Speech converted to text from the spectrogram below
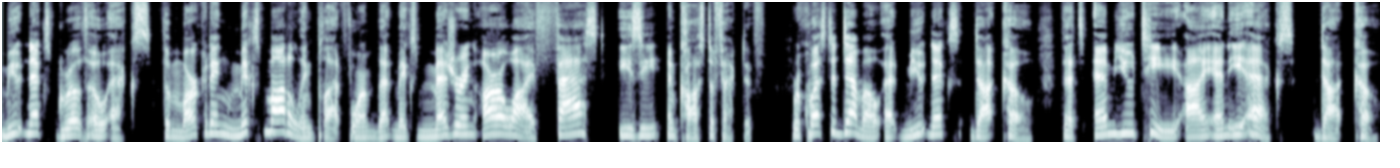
Mutinex Growth OS, the marketing mix modeling platform that makes measuring ROI fast, easy, and cost effective. Request a demo at mutinex.co. That's M U T I N E X.co.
